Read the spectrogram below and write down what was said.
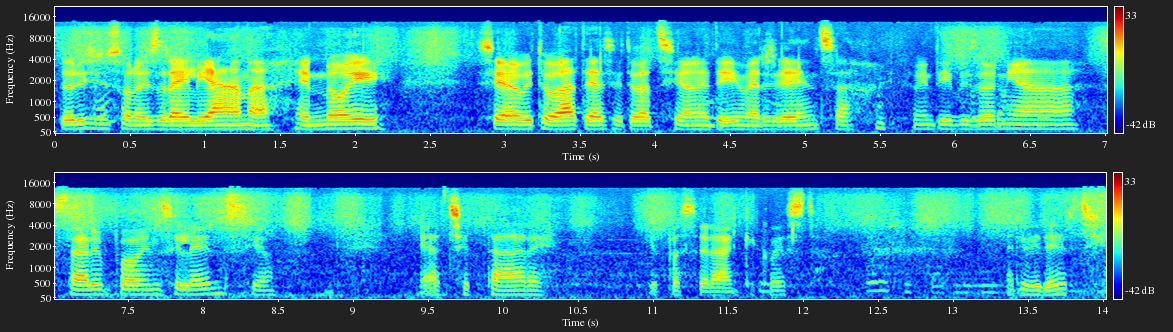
D'origine sono israeliana e noi siamo abituati a situazioni di emergenza, quindi bisogna stare un po' in silenzio e accettare e passerà anche questo. Arrivederci.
